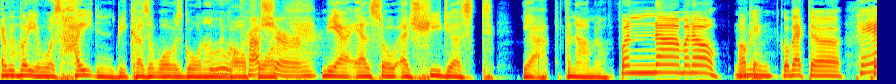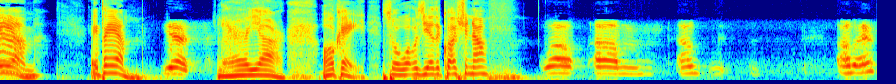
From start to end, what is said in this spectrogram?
Everybody was heightened because of what was going on in the Ooh, Gulf pressure. War. Yeah, and so as she just, yeah, phenomenal, phenomenal. Okay, go back to Pam. Hey, Pam. Yes. There you are. Okay, so what was the other question now? Well, um, I'll I'll ask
